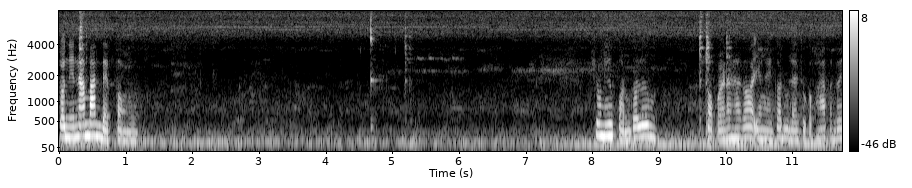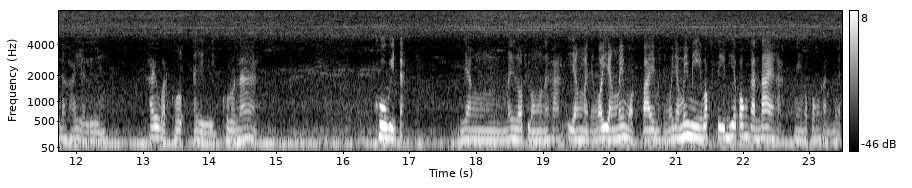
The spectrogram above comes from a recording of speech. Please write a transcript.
ตอนนี้หน้าบ้านแบบส่องอยู่ ช่วงนี้ฝนก็เริ่มตกแล้วนะคะ ก็ยังไงก็ดูแลสุขภาพกันด้วยนะคะ อย่าลืมไข้หวัดโคไอโคโรนาโควิดอะยังไม่ลดลงนะคะ ยังหมายถึงว่ายังไม่หมดไปหมายถึงว่ายังไม่มีวัคซีนที่จะป้องกันได้ค่ะยังไงก็ป้องกันด้วย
